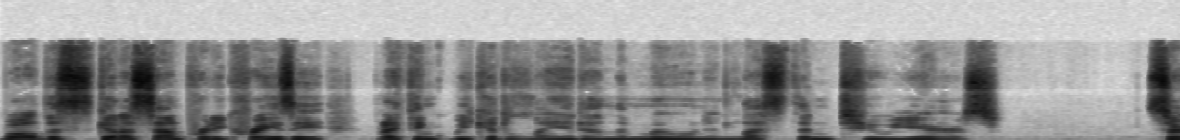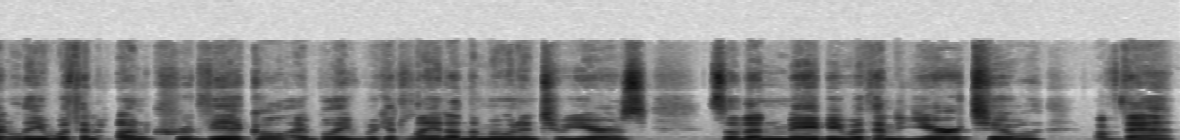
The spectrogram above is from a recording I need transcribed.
well, this is going to sound pretty crazy, but I think we could land on the moon in less than two years. Certainly, with an uncrewed vehicle, I believe we could land on the moon in two years. So then, maybe within a year or two of that,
